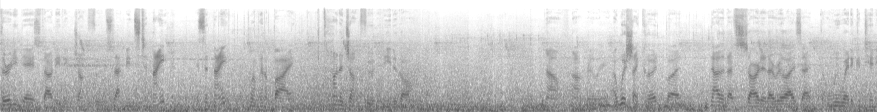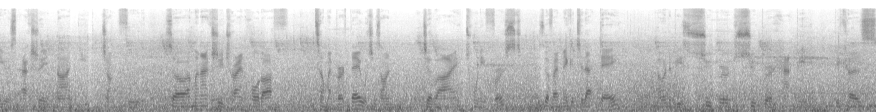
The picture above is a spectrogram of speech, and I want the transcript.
30 days without eating junk food. So that means tonight is the night when I'm gonna buy a ton of junk food and eat it all. No, not really. I wish I could, but now that I've started, I realize that the only way to continue is actually not eat junk food. So I'm gonna actually try and hold off until my birthday, which is on July 21st. So if I make it to that day, I'm gonna be super, super happy because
